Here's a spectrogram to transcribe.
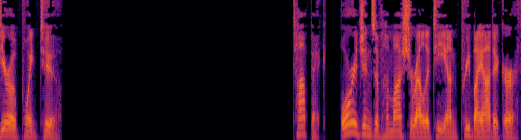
0.2. Topic: Origins of homochirality on prebiotic Earth.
